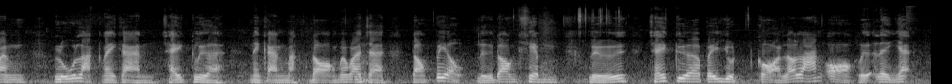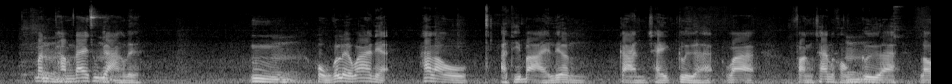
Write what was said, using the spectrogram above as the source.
มันรู้หลักในการใช้เกลือในการหมักดองไม่ว่าจะดองเปรี้ยว หรือดองเค็ม หรือใช้เกลือไปหยุดก่อนแล้วล้างออกหรืออะไรอย่างเงี้ย มันอืมทำได้ทุกอย่างเลยอืมอืม ผมก็เลยว่าเนี่ย ถ้าเราอธิบายเรื่องการใช้เกลือว่า ฟังก์ชันของอืมเกลือ เรา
